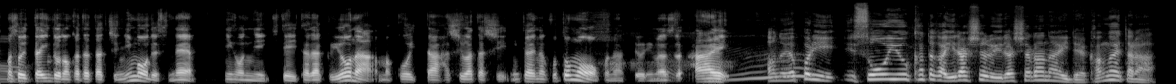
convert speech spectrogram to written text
まあ、そういったインドの方たちにもですね、日本に来ていただくような、まあ、こういった橋渡しみたいなことも行っております。はい。あの、やっぱりそういう方がいらっしゃる、いらっしゃらないで考えたら、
